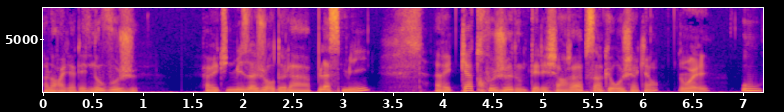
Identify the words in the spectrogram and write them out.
Alors, il y a des nouveaux jeux. Avec une mise à jour de la Place Me. Avec 4 jeux donc téléchargeables, 5 euros chacun. Ouais. Ou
